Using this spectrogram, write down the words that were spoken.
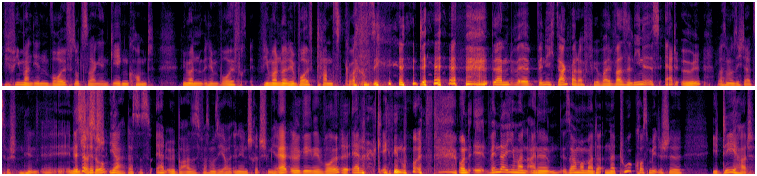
wie, wie man dem Wolf sozusagen entgegenkommt, wie man mit dem Wolf, wie man mit dem Wolf tanzt quasi, dann äh, bin ich dankbar dafür, weil Vaseline ist Erdöl, was man sich da zwischen den, äh, in den Ist das Schritt, so? Ja, das ist Erdölbasis, was man sich auch in den Schritt schmiert. Erdöl gegen den Wolf. äh, Erdöl gegen den Wolf. Und äh, wenn da jemand eine, sagen wir mal, naturkosmetische Idee hat,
